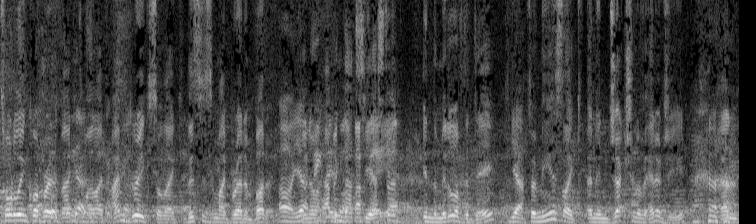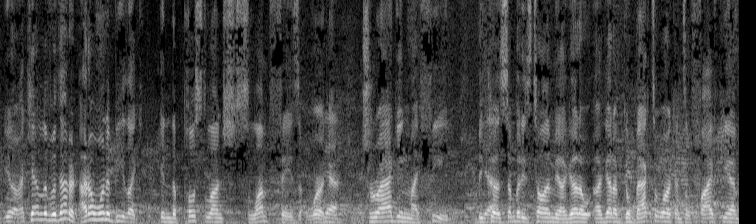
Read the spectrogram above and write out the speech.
Totally incorporated back Yeah. into my life. I'm Greek, so like this is my bread and butter. Oh, yeah. You know, having that siesta in the middle of the day, Yeah. for me is like an injection of energy. and you know, I can't live without it. I don't want to be like in the post lunch slump phase at work, Yeah. dragging my feet because Yeah. somebody's telling me I gotta I gotta go back to work until 5 p.m.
